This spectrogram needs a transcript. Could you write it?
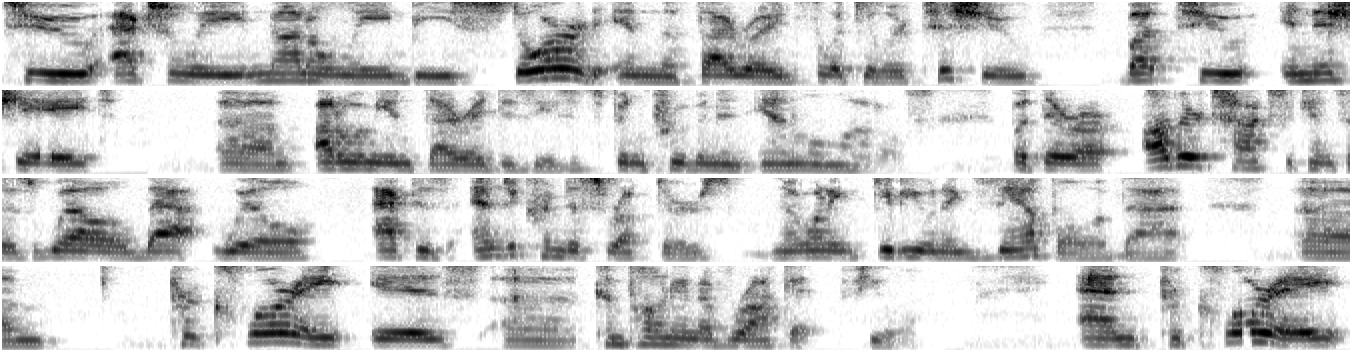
to actually not only be stored in the thyroid follicular tissue, but to initiate um, autoimmune thyroid disease. It's been proven in animal models. But there are other toxicants as well that will act as endocrine disruptors. And I want to give you an example of that. Um, perchlorate is a component of rocket fuel, and perchlorate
